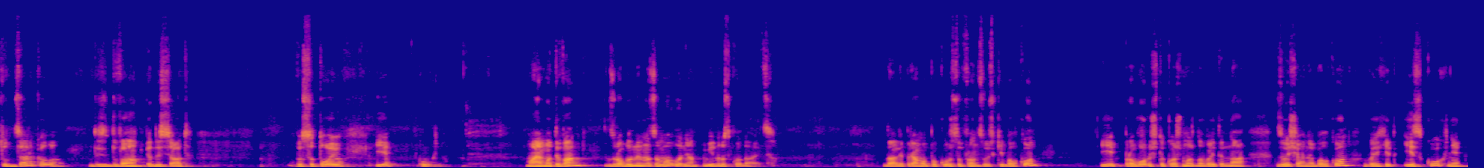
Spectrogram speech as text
Тут дзеркало, десь 2,50 висотою і кухня. Маємо диван, зроблений на замовлення, він розкладається. Далі, прямо по курсу французький балкон. І праворуч також можна вийти на звичайний балкон, вихід із кухні,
